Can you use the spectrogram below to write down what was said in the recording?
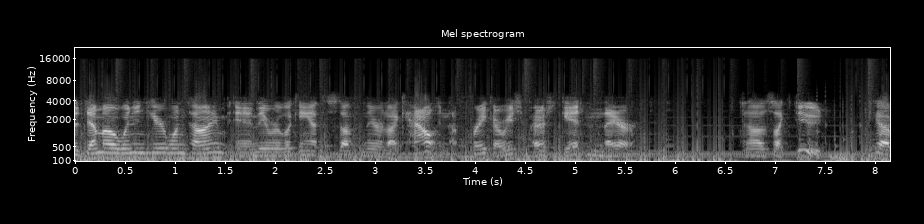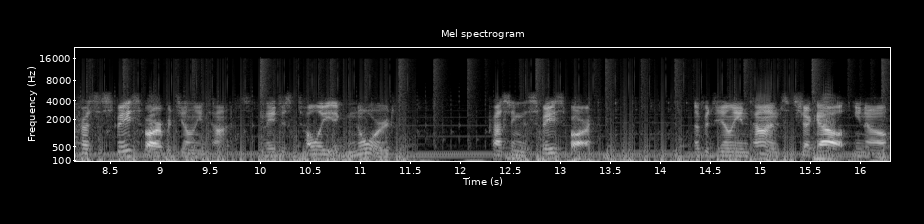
the demo went in here one time, and they were looking at the stuff, and they were like, how in the freak are we supposed to get in there? And I was like, dude, you gotta press the spacebar a bajillion times. And they just totally ignored pressing the spacebar a bajillion times to check out, you know,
